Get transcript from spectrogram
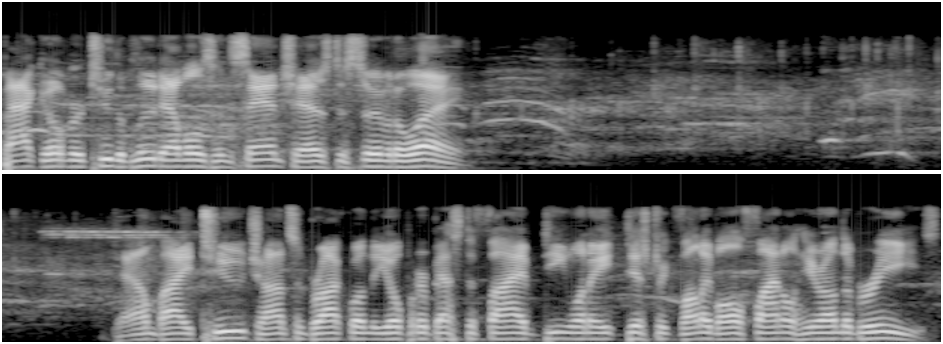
Back over to the Blue Devils and Sanchez to serve it away. Down by two. Johnson Brock won the opener best of five D1-8 district volleyball final here on the breeze.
